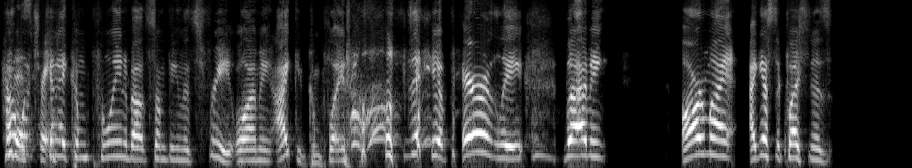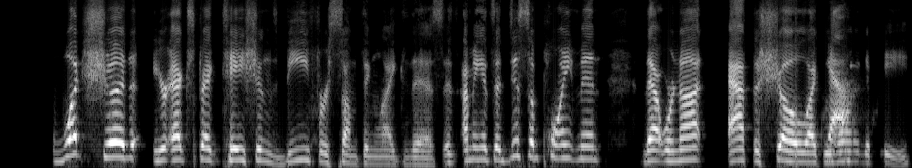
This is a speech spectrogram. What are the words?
How It much free. can I complain about something that's free? Well, I mean, I could complain all day apparently, but I mean, are my? I guess the question is, what should your expectations be for something like this? I mean, it's a disappointment that we're not at the show like we Yeah. wanted to be.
